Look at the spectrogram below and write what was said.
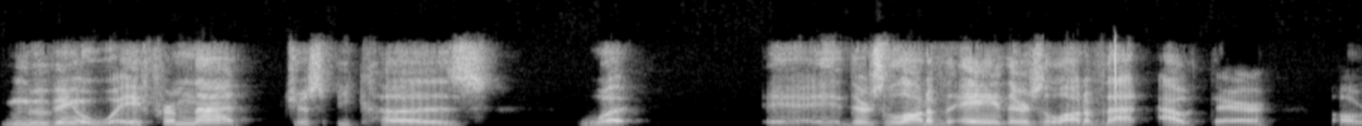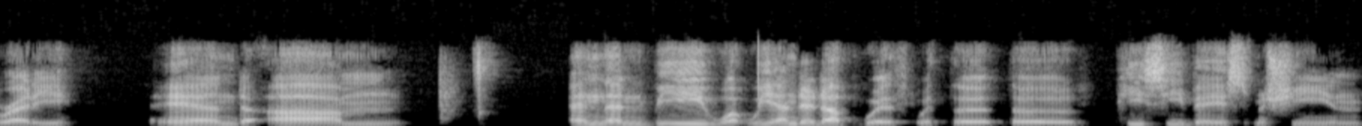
moving away from that just because what Eh, there's a lot of a there's a lot of that out there already and um and then b what we ended up with with the the pc based machine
